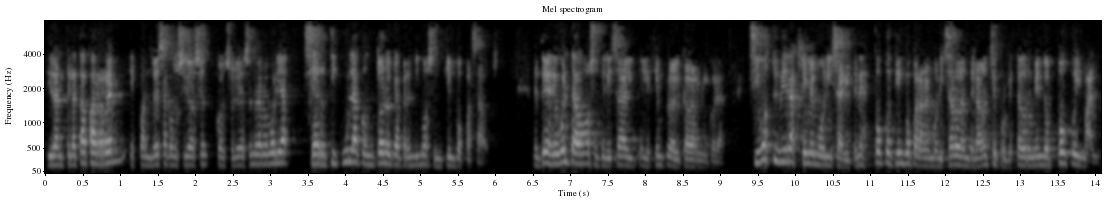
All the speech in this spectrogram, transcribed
Y durante la etapa REM es cuando esa consolidación, de la memoria se articula con todo lo que aprendimos en tiempos pasados. Entonces, de vuelta vamos a utilizar el, el ejemplo del cavernícola. Si vos tuvieras que memorizar y tenés poco tiempo para memorizar durante la noche porque estás durmiendo poco y mal,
